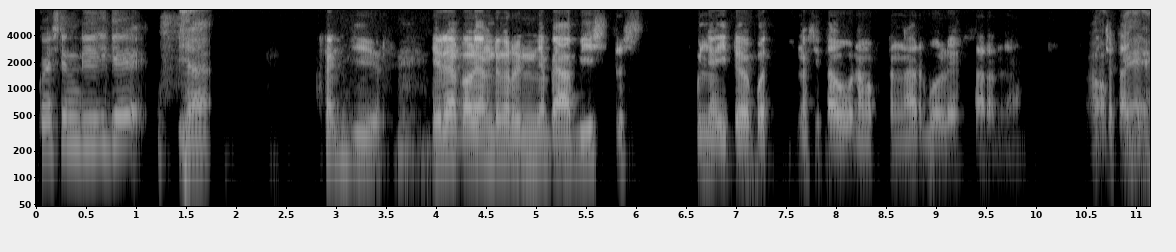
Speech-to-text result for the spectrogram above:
question di IG. Iya, anjir ya udah kalau yang dengerin nyampe habis terus punya ide buat ngasih tahu nama pendengar boleh sarannya oke. Chat aja.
